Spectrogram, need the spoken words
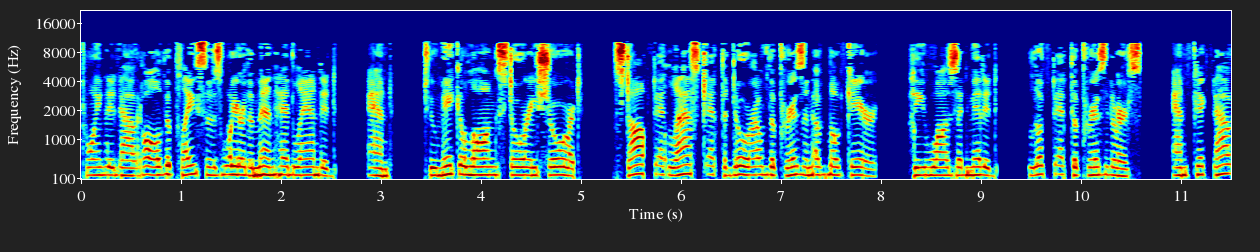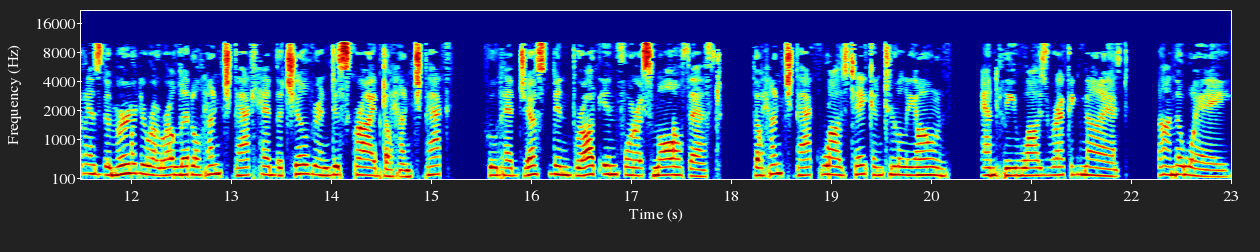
pointed out all the places where the men had landed, and, to make a long story short, stopped at last at the door of the prison of Beaucaire. He was admitted, looked at the prisoners, and picked out as the murderer a little hunchback had the children described a hunchback, who had just been brought in for a small theft. The hunchback was taken to Lyon, and he was recognized on the way,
